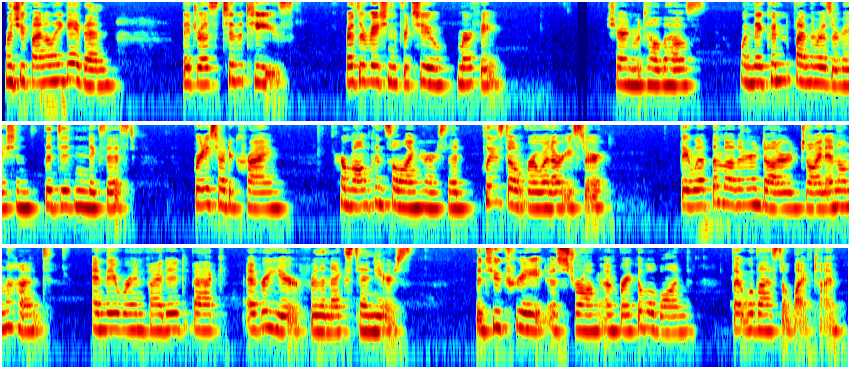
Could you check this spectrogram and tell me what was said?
When she finally gave in, they dressed to the T's. Reservation for two, Murphy. Sharon would tell the host. When they couldn't find the reservation that didn't exist, Brittany started crying. Her mom, consoling her, said, Please don't ruin our Easter. They let the mother and daughter join in on the hunt, and they were invited back every year for the next 10 years. The two create a strong, unbreakable bond that will last a lifetime.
